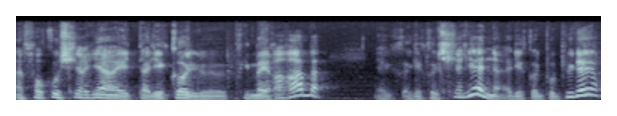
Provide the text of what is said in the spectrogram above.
un franco-syrien est à l'école primaire arabe, à l'école syrienne, à l'école populaire,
